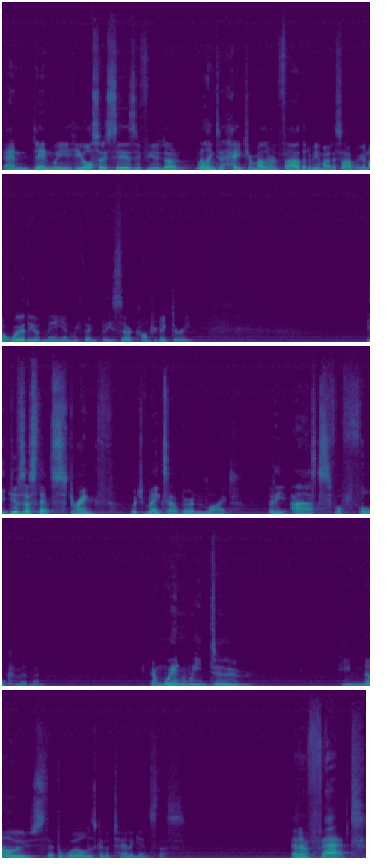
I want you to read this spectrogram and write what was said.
And then we, he also says, if you're not willing to hate your mother and father to be my disciple, you're not worthy of me. And we think these are contradictory. He gives us that strength which makes our burden light, but he asks for full commitment. And when we do, he knows that the world is going to turn against us. And in fact,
